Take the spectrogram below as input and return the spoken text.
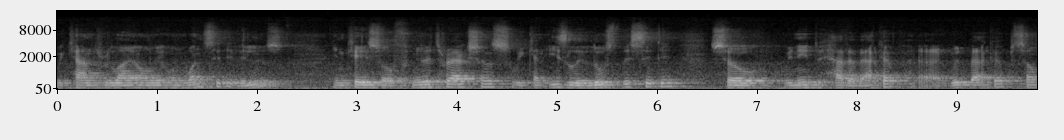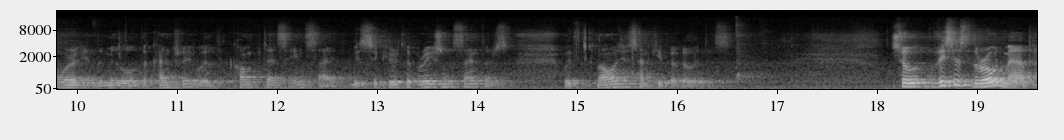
we can't rely only on one city, Vilnius. In case of military actions, we can easily lose this city, so we need to have a backup, a good backup, somewhere in the middle of the country with competence inside, with security operations centers, with technologies and capabilities. So this is the roadmap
